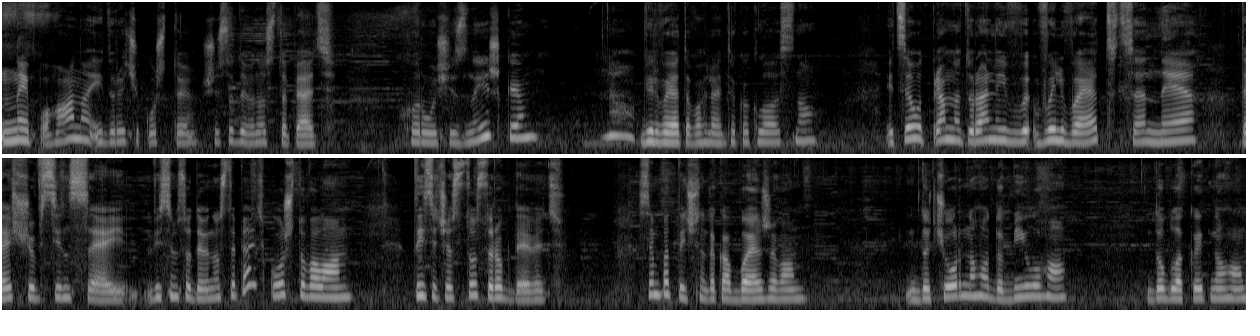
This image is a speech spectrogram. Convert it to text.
непогана і, до речі, коштує 695. Хороші знижки. Вільветова, гляньте, яка класна. І це от прям натуральний вельвет, це не те, що в сінсей. 895 коштувала 1149. Симпатична така бежева. До чорного, до білого, до блакитного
